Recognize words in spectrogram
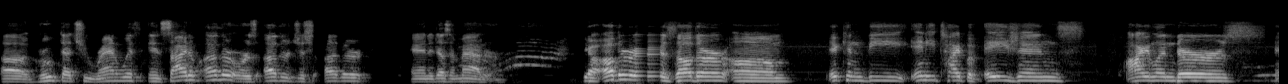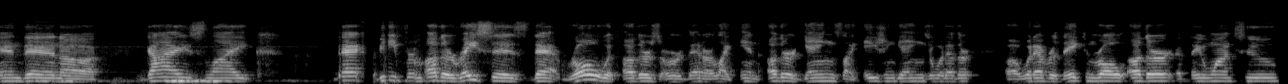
uh, group that you ran with inside of other, or is other just other, and it doesn't matter? Yeah, other is other. Um, it can be any type of Asians, Islanders, and then uh, guys like that could be from other races that roll with others or that are like in other gangs, like Asian gangs or whatever. Uh, whatever they can roll other if they want to.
